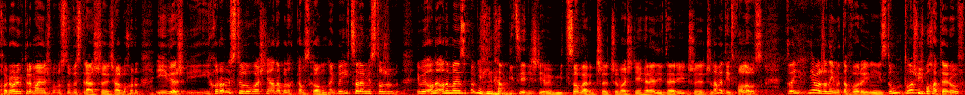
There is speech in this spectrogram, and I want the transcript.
horrory, które mają ci po prostu wystraszyć, albo horror... i wiesz, i, i horrory w stylu właśnie Annabelle Comes Home, jakby ich celem jest to, że jakby one, one mają zupełnie inne ambicje niż, nie wiem, Midsommar, czy, czy właśnie Hereditary, czy, czy nawet It Follows. Tutaj nie, nie ma żadnej metafory, nic. Tu, tu masz mieć bohaterów,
